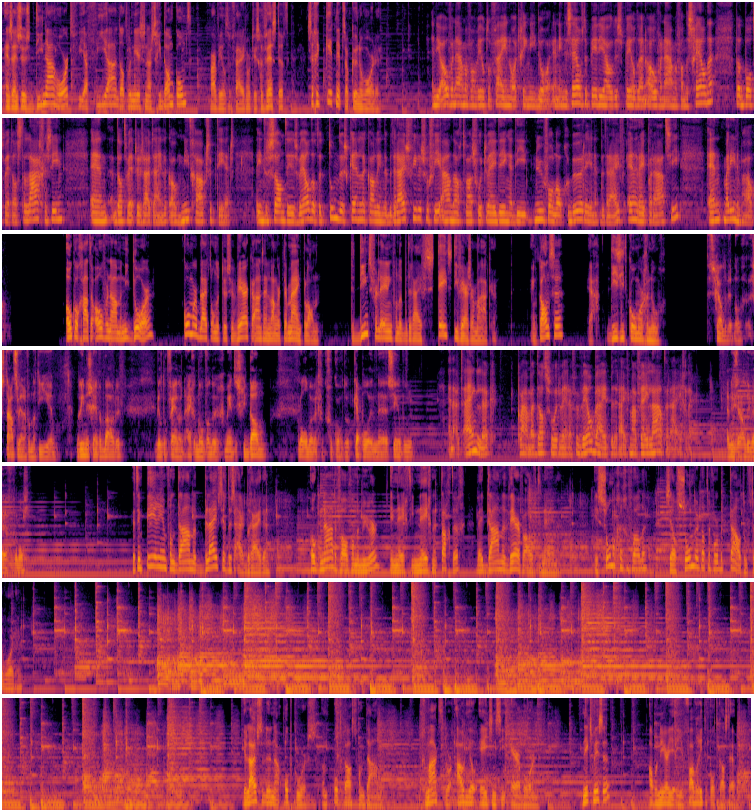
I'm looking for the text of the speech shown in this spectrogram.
En zijn zus Dina hoort via via dat wanneer ze naar Schiedam komt, waar Wilton Feyenoord is gevestigd, ze gekidnapt zou kunnen worden. En die overname van Wilton Feyenoord ging niet door. En in dezelfde periode speelde een overname van de Schelde. Dat bod werd als te laag gezien. En dat werd dus uiteindelijk ook niet geaccepteerd. Interessant is wel dat er toen dus kennelijk al in de bedrijfsfilosofie aandacht was voor twee dingen die nu volop gebeuren in het bedrijf: en reparatie en marinebouw. Ook al gaat de overname niet door, Kommer blijft ondertussen werken aan zijn langetermijnplan de dienstverlening van het bedrijf steeds diverser maken. En kansen, ja, die ziet Kommer genoeg. De Schelde werd nog staatswerf omdat hij uh, marineschepen bouwde. Wilde nog het eigendom van de gemeente Schiedam. Rolmer werd verkocht door Keppel in uh, Singapore. En uiteindelijk kwamen dat soort werven wel bij het bedrijf, maar veel later eigenlijk. En nu zijn al die werven van ons. Het imperium van Dame blijft zich dus uitbreiden. Ook na de val van de muur in 1989 weet Dame werven over te nemen. In sommige gevallen zelfs zonder dat ervoor betaald hoeft te worden. Je luisterde naar Opkoers, een podcast van Dame. Gemaakt door audio agency Airborne. Niks missen? Abonneer je in je favoriete podcast-app.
